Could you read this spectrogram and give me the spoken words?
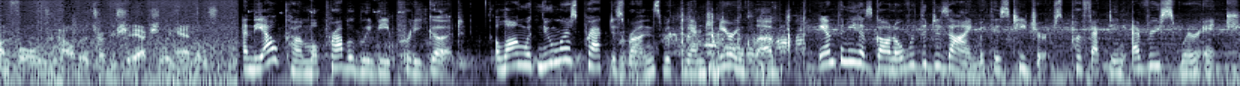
unfolds and how the trebuchet actually handles. And the outcome will probably be pretty good. Along with numerous practice runs with the engineering club, Anthony has gone over the design with his teachers, perfecting every square inch.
